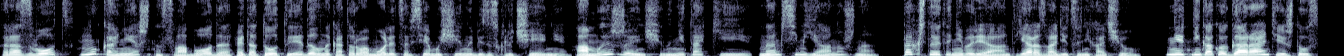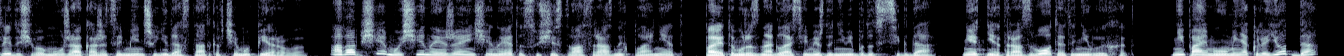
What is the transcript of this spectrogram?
Развод? Ну, конечно, свобода — это тот идол, на которого молятся все мужчины без исключения. А мы, женщины, не такие. Нам семья нужна. Так что это не вариант, я разводиться не хочу. Нет никакой гарантии, что у следующего мужа окажется меньше недостатков, чем у первого. А вообще, мужчины и женщины — это существа с разных планет, поэтому разногласия между ними будут всегда. Нет-нет, развод — это не выход. Не пойму, у меня клюет, да?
